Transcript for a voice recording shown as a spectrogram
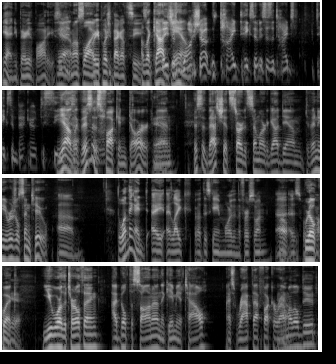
Yeah, and you bury the bodies. Yeah, and I was like, or you like, push them back out to sea. I was like, God they just damn. wash out. The tide takes him. It says the tide takes him back out to sea. Yeah, I was like, this is fucking dark, man. This is that shit started similar to goddamn Divinity Original Sin 2. the one thing I, I I like about this game more than the first one. Uh, Oh, is real quick. yeah. You wore the turtle thing. I built the sauna and they gave me a towel. I just wrapped that fuck around my little dude.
